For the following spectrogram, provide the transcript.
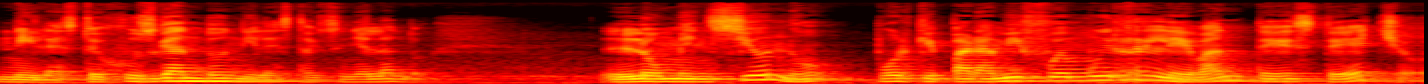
ni la estoy juzgando, ni la estoy señalando. Lo menciono porque para mí fue muy relevante este hecho.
